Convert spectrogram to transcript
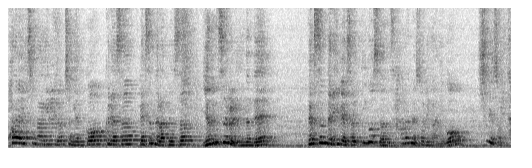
화해 청하기를 요청했고 그래서 백성들 앞에서 연설을 했는데 백성들 입에서 이것은 사람의 소리가 아니고 신의 소리다.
